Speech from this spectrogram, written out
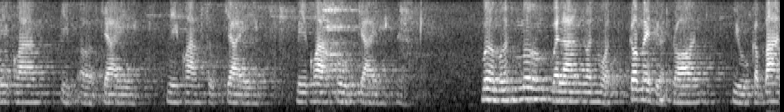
มีความอิ่มเอิบใจ มีความสุขใจ มีความภูมิใจ เมื่อเมื่อเมื่อเวลาเงินหมดก็ไม่เดือดร้อน อยู่กับบ้าน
